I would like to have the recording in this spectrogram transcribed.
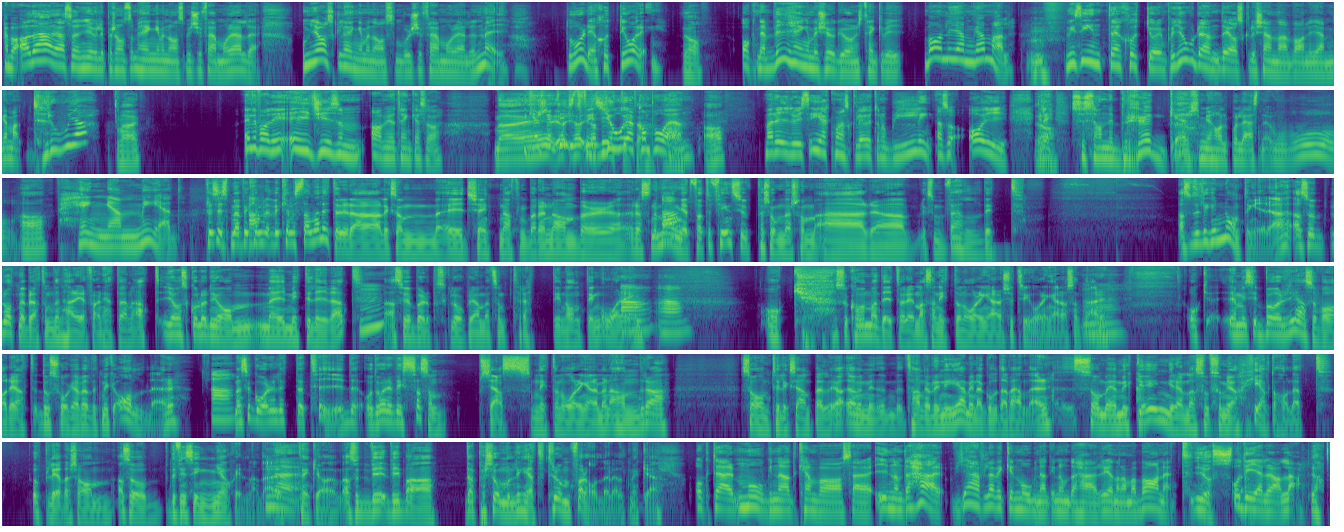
Jag bara, ah, det här är alltså en ljuvlig person som hänger med någon som är 25 år äldre. Om jag skulle hänga med någon som vore 25 år äldre än mig, då vore det en 70-åring. Ja. Och när vi hänger med 20-åringar så tänker vi, vanlig jämngammal. Mm. Det finns inte en 70-åring på jorden där jag skulle känna vanlig jämngammal. Tror jag? Nej. Eller var det ageism av mig att tänka så? Nej, Det kanske visst finns. vet Jo, jag kom på ja. en. Ja. Marie-Louise Ekman skulle jag utan att blinka. Alltså oj. Eller Ja. Susanne Brögger som jag håller på att läsa nu. Oh, Ja. Hänga med. Precis, men vi kan, vi kan stanna lite i det där liksom, age ain't nothing but a number resonemanget. Ja. För att det finns ju personer som är eh, liksom väldigt Alltså det ligger någonting i det. Alltså, låt mig berätta om den här erfarenheten. Att jag skolade om mig mitt i livet. Alltså jag började på psykologprogrammet som 30-någonting-åring. Ja, ja. Och så kommer man dit och det är massa 19-åringar och 23-åringar och sånt där. Och jag minns i början så var det att då såg jag väldigt mycket ålder. Ja. Men så går det lite tid och då är det vissa som känns som 19-åringar men andra som till exempel ja, ja, men Tanja och Linnea, mina goda vänner, som är mycket yngre men som, som jag helt och hållet upplever som, alltså det finns ingen skillnad där, Nej. tänker jag. Alltså vi, vi bara, där personlighet trumfar ålder väldigt mycket. Och där mognad kan vara så här, inom det här, jävla vilken mognad inom det här rena rama barnet. Just Och det gäller alla. Ja.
